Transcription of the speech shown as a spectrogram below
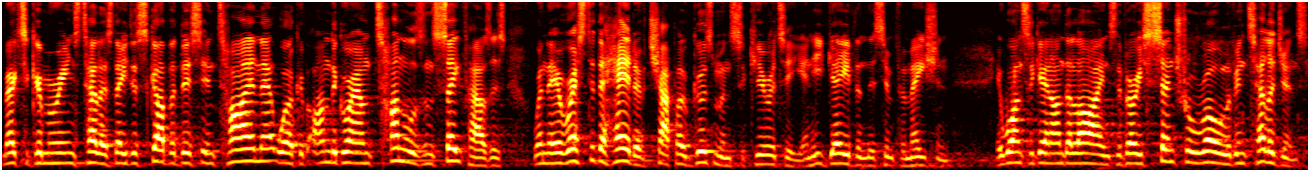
Mexican Marines tell us they discovered this entire network of underground tunnels and safe houses when they arrested the head of Chapo Guzman's security, and he gave them this information. It once again underlines the very central role of intelligence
